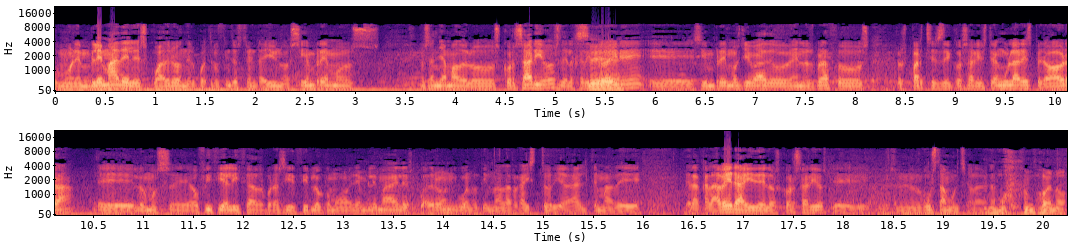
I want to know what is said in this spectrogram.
como el emblema del escuadrón, del 431. Siempre hemos, nos han llamado los corsarios del Ejército Sí. del Aire, eh, siempre hemos llevado en los brazos los parches de corsarios triangulares, pero ahora eh, lo hemos eh, oficializado, por así decirlo, como el emblema del escuadrón y bueno, tiene una larga historia el tema de, de la calavera y de los corsarios que pues, nos gusta mucho, la verdad. Bueno,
